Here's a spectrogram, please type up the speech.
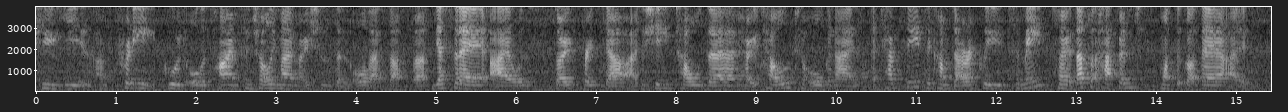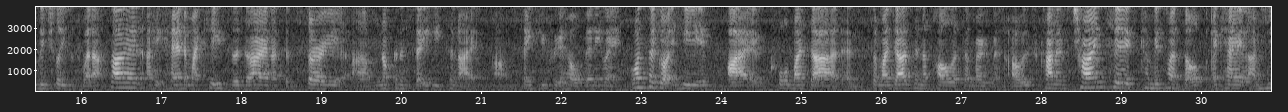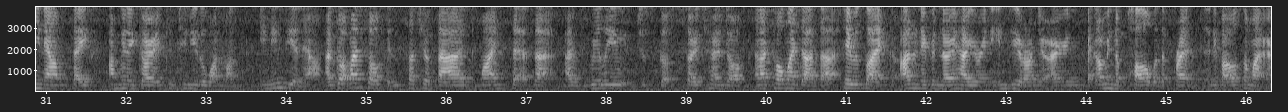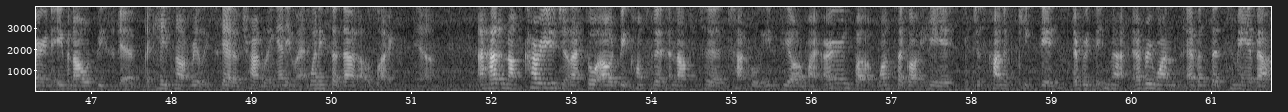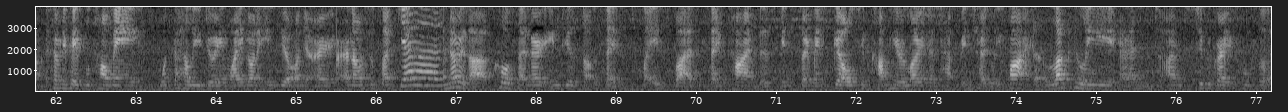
few years. I'm pretty good all the time controlling my emotions and all that stuff. But yesterday I was so freaked out. So she told the hotel to organize a taxi to come directly to me. So that's what happened. Once it got there, I literally just went outside. I handed my keys to the guy and I said, sorry, I'm not gonna stay here tonight. Um, thank you for your help anyway. Once I got here, I called my dad and so my dad's in Nepal at the moment. I was kind of trying to convince myself, okay, I'm here now, I'm safe. I'm gonna go and continue the one month in India now. I got myself in such a bad mindset that I really just got so turned off. And I told my dad that. He was like, I don't even know how you're in India on your own. Like I'm in Nepal with a friend and if I was on my own, even I would be scared. Like he's not really scared of traveling anywhere. When he said that, I was like, yeah. I had enough courage and I thought I would be confident enough to tackle India on my own but once I got here it just kind of kicked in everything that everyone ever said to me about so many people told me what the hell are you doing? Why are you going to India on your own? And I was just like, yeah, I know that. Of course, I know India's not the safest place, but at the same time, there's been so many girls who've come here alone and have been totally fine. Luckily, and I'm super grateful for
